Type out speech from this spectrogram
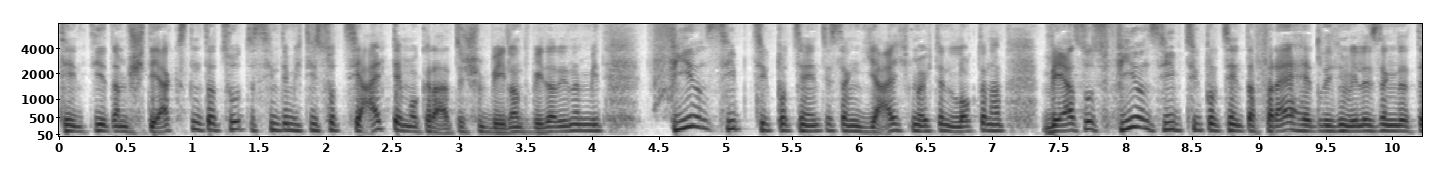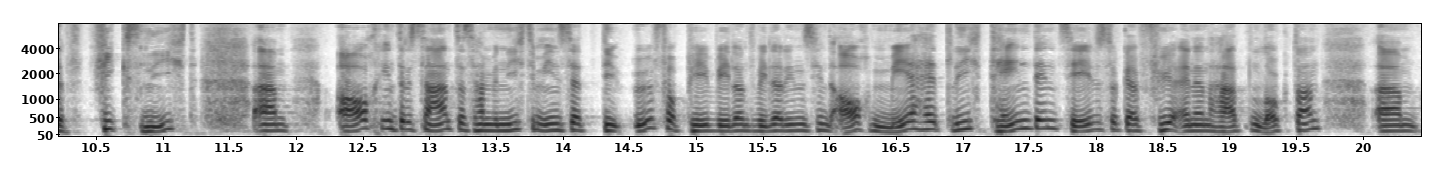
tendiert am stärksten dazu. Das sind nämlich die sozialdemokratischen Wähler und Wählerinnen mit 74 Prozent, die sagen, ja, ich möchte einen Lockdown haben, versus 74 Prozent der freiheitlichen Wähler, die sagen, fix nicht. Ähm, auch interessant, das haben wir nicht im Insert, die ÖVP-Wähler und Wählerinnen sind auch mehrheitlich tendenziell sogar für einen harten Lockdown. Ähm,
